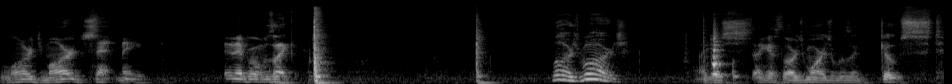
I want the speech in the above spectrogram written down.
Large Marge sent me. And everyone was like, Large Marge. I guess I guess Large Marge was a ghost.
